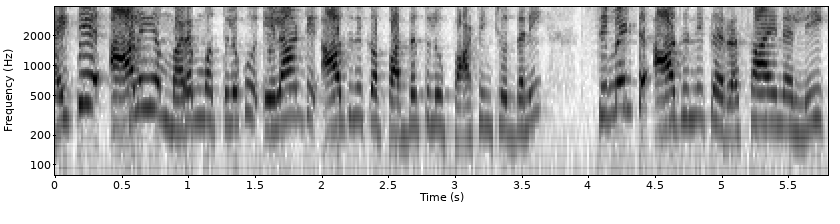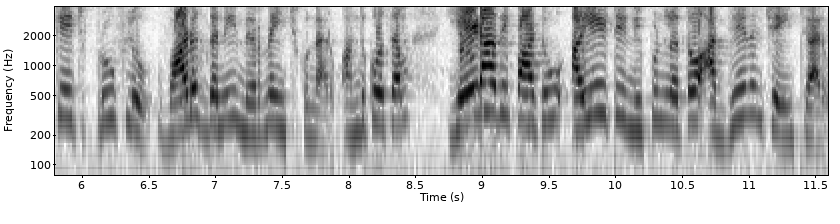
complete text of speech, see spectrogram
అయితే ఆలయ మరమ్మతులకు ఎలాంటి ఆధునిక పద్ధతులు పాటించొద్దని సిమెంట్ ఆధునిక రసాయన లీకేజ్ ప్రూఫ్లు వాడొద్దని నిర్ణయించుకున్నారు. అందుకోసం ఏడాది పాటు ఐఐటి నిపుణులతో అధ్యయనం చేయించారు.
